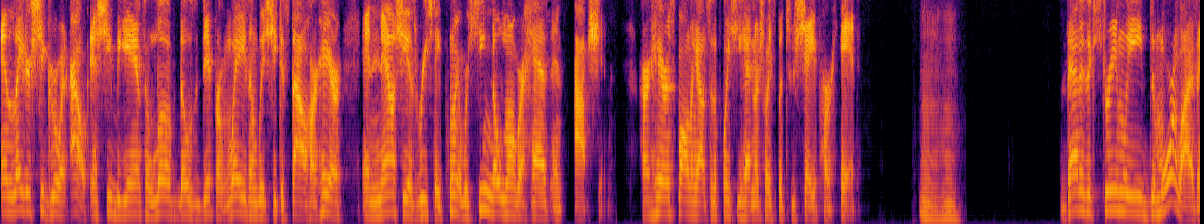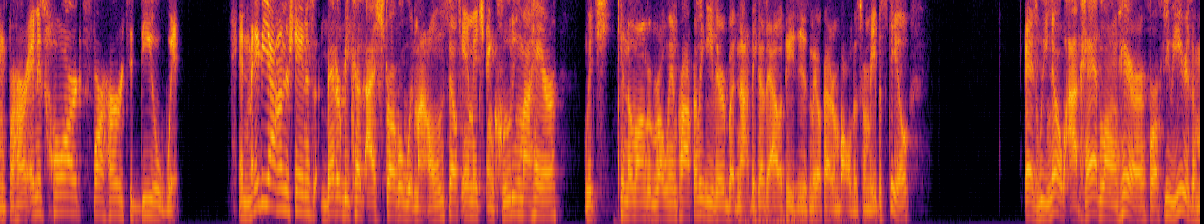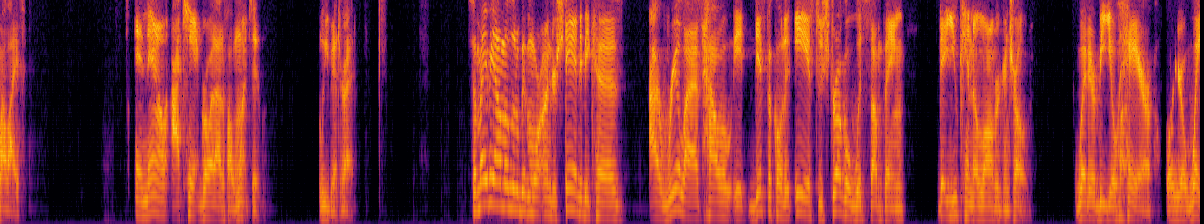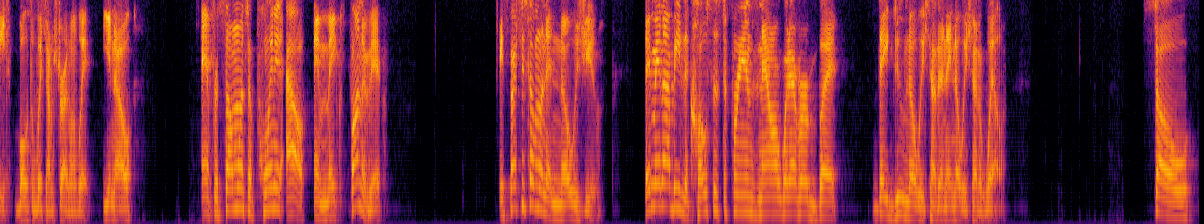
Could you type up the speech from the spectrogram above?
And later she grew it out and she began to love those different ways in which she could style her hair. And now she has reached a point where she no longer has an option. Her hair is falling out to the point she had no choice but to shave her head. Mm-hmm. That is extremely demoralizing for her and it's hard for her to deal with. And maybe I understand this better because I struggle with my own self image, including my hair which can no longer grow in properly either, but not because of alopecia, just male pattern baldness for me. But still, as we know, I've had long hair for a few years of my life. And now I can't grow it out if I want to. Believe me, I tried. So maybe I'm a little bit more understanding because I realize how it difficult it is to struggle with something that you can no longer control, whether it be your hair or your weight, both of which I'm struggling with. You know, and for someone to point it out and make fun of it, especially someone that knows you, they may not be the closest to friends now or whatever, but they do know each other and they know each other well. So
